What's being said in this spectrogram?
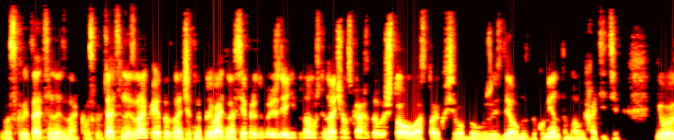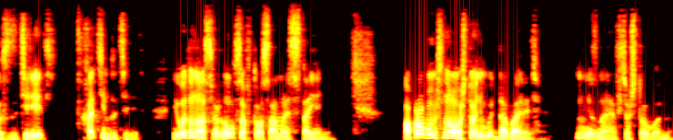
восклицательный знак. Восклицательный знак это значит наплевать на все предупреждения, потому что иначе он скажет, да вы что, у вас только всего было уже сделано с документом, а вы хотите его затереть. Хотим затереть. И вот он у нас вернулся в то самое состояние. Попробуем снова что-нибудь добавить. Ну, не знаю, все что угодно.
